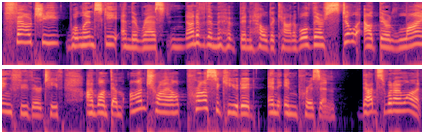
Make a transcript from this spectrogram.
Fauci, Walensky, and the rest, none of them have been held accountable. They're still out there lying through their teeth. I want them on trial, prosecuted, and in prison. That's what I want.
